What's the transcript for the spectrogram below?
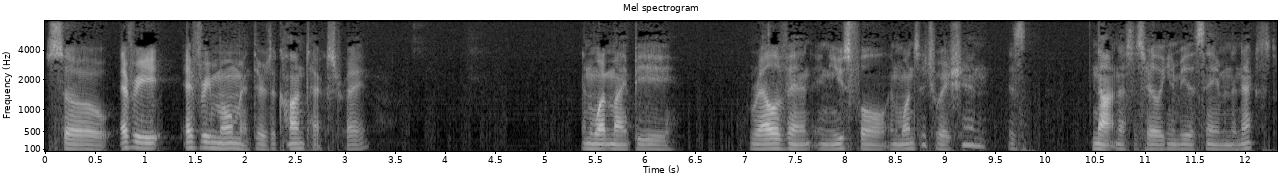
So every every moment there's a context, right? And what might be relevant and useful in one situation is not necessarily going to be the same in the next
